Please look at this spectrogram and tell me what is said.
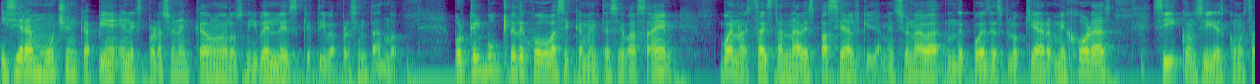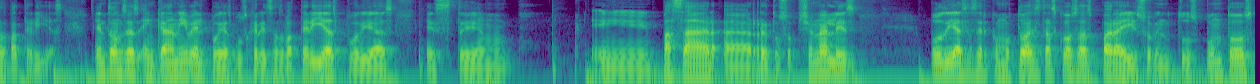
hiciera mucho hincapié en la exploración en cada uno de los niveles que te iba presentando. Porque el bucle de juego básicamente se basa en bueno, está esta nave espacial que ya mencionaba, donde puedes desbloquear mejoras si consigues como estas baterías. Entonces, en cada nivel podías buscar esas baterías, podías este, eh, pasar a retos opcionales, podías hacer como todas estas cosas para ir subiendo tus puntos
